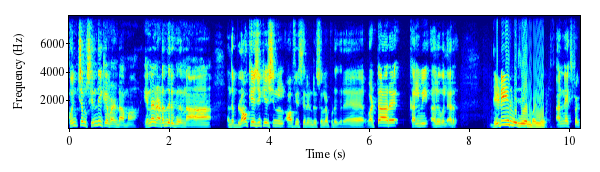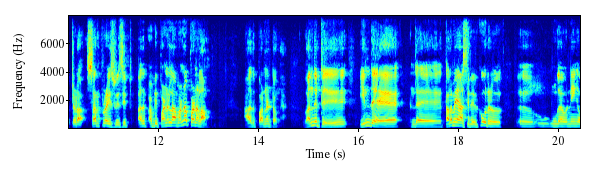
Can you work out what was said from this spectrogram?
கொஞ்சம் சிந்திக்க வேண்டாமா? என்ன நடந்திருக்குதுன்னா அந்த பிளாக் எஜுகேஷனல் ஆஃபீஸர் என்று சொல்லப்படுகிற வட்டார கல்வி அலுவலர் திடீர் விஜயம் பண்ணி அன்எக்ஸ்பெக்டடா சர்ப்ரைஸ் விசிட் அது அப்படி பண்ணலாமான்னா பண்ணலாம். அது பண்ணட்டோங்க. வந்துட்டு இந்த இந்த தலைமை ஆசிரியருக்கு ஒரு உங்க நீங்க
